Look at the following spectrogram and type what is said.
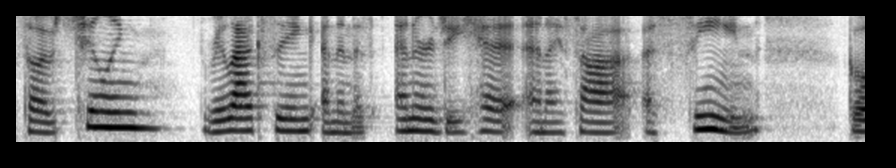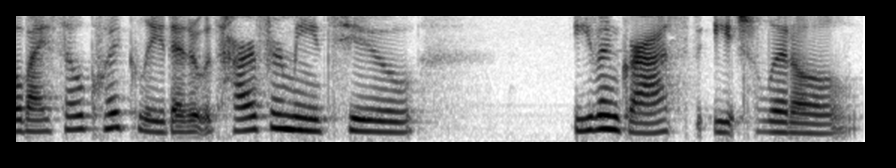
so I was chilling, relaxing, and then this energy hit, and I saw a scene go by so quickly that it was hard for me to even grasp each little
